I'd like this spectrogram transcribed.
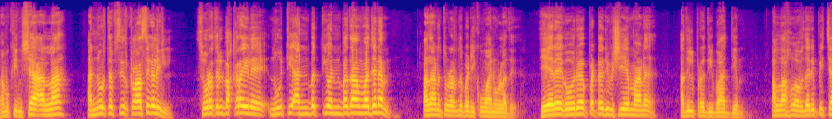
നമുക്ക് ഇൻഷാ അല്ല അന്നൂർ തഫ്സീർ ക്ലാസ്സുകളിൽ സൂറത്തുൽ ബക്രയിലെ നൂറ്റി അൻപത്തി ഒൻപതാം വചനം അതാണ് തുടർന്ന് പഠിക്കുവാനുള്ളത്. ഏറെ ഗൗരവപ്പെട്ട ഒരു വിഷയമാണ് അതിൽ പ്രതിപാദ്യം. അള്ളാഹു അവതരിപ്പിച്ച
